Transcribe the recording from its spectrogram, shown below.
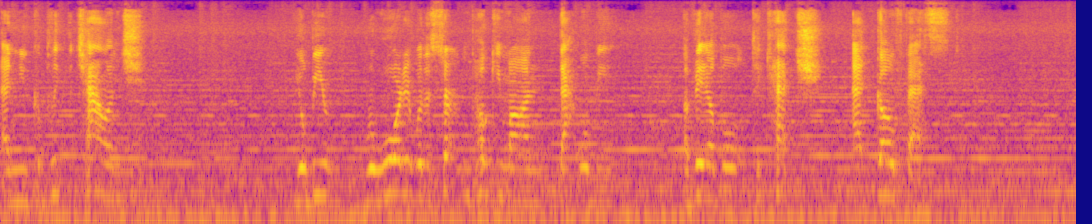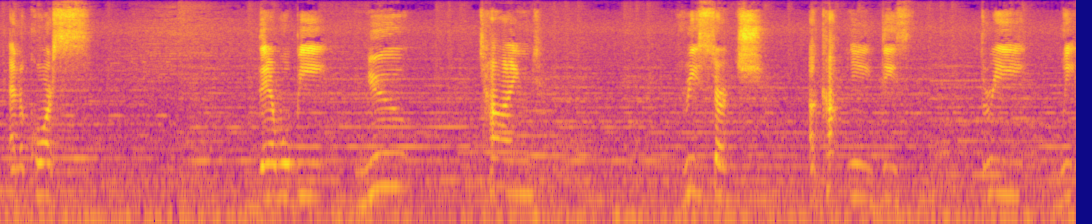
and you complete the challenge, you'll be rewarded with a certain Pokemon that will be available to catch at GoFest. And of course, there will be new timed research accompanying these three week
